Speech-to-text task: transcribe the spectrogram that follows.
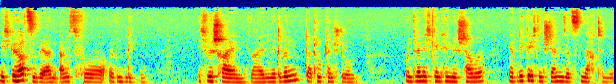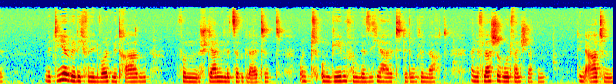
nicht gehört zu werden, Angst vor euren Blicken. Ich will schreien, weil in mir drin, da tobt ein Sturm. Und wenn ich gen Himmel schaue, erblicke ich den sternbesetzten Nachthimmel. Mit dir will ich von den Wolken getragen, vom Sternenglitzer begleitet und umgeben von der Sicherheit der dunklen Nacht, eine Flasche Rotwein schnappen, den Atem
